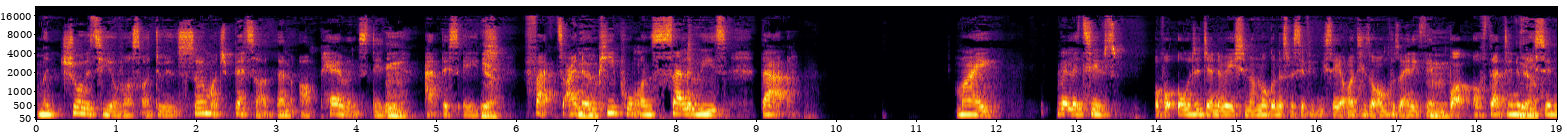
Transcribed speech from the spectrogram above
majority of us are doing so much better than our parents did mm. at this age. Yeah. fact i know people on salaries that my relatives of an older generation, I'm not going to specifically say aunties or uncles or anything, mm. but of that generation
